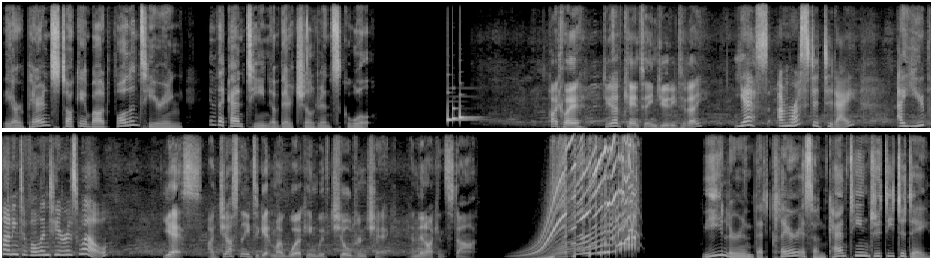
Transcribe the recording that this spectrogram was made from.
they are parents talking about volunteering in the canteen of their children's school. Hi Claire, do you have canteen duty today? Yes, I'm rostered today. Are you planning to volunteer as well? Yes, I just need to get my working with children check and then I can start. We learned that Claire is on canteen duty today.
